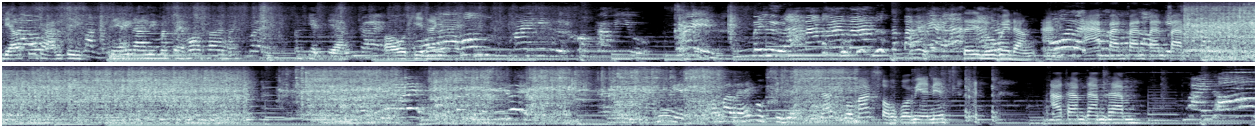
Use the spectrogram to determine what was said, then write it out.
เดี๋ยวกูถามจริง เสียงดังนี้มันไปห้องข้างไหม มันเก็บเสียงอ๋อโอเคถ้างั้น ห้องไม่นี่คือห้องทำไม่อยู่ไม่ไม่เหลือมามามาจะปัดไม่เปลี่ยนแล้วจะได้รู้ไม่ดัง อะอะปันปันปันปันนี่เนเนี่ยน่ากลัวมากสองผัวเมียเนี่ยเอาทำทำทำไผ่ทอง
